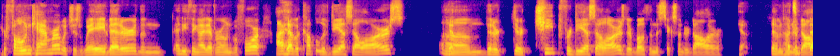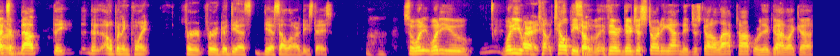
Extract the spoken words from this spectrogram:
your phone camera, which is way Yep. better than anything I'd ever owned before. I have a couple of DSLRs Yep. um, that are they're cheap for DSLRs. They're both in the six hundred dollar, Yep. seven That's, hundred a- dollar. that's about the, the opening point for, for a good DS, DSLR these days. Uh-huh. So what do, what do you, what do you right. tell, tell So- people if they're, they're just starting out and they've just got a laptop or they've Yeah. got like a,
